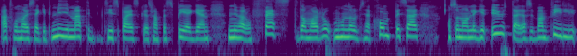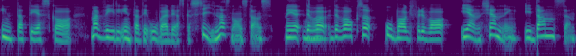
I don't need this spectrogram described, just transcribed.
Att hon har ju säkert mimat till, till Spice Girls framför spegeln. Nu har hon fest, de har ro, hon har roligt med sina kompisar. Och så någon lägger ut där, alltså man vill ju inte att det ska, man vill inte att det ovärdiga ska synas någonstans. Men det, var, det var också obehagligt för det var igenkänning i dansen.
